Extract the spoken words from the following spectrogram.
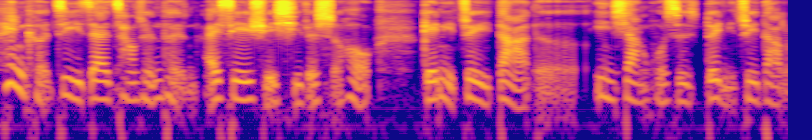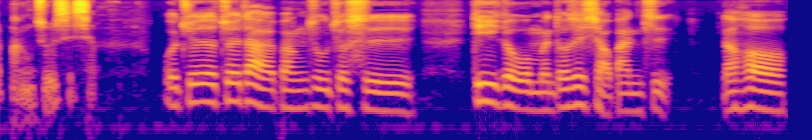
？Hank 自己在常春藤 ICA 学习的时候，给你最大的印象，或是对你最大的帮助是什么？我觉得最大的帮助就是，第一个，我们都是小班制，然后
